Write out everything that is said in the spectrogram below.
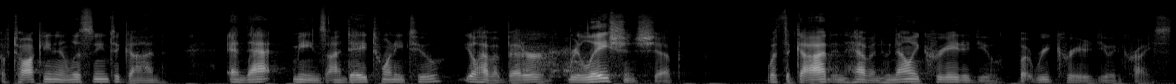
of talking and listening to God. And that means on day 22, you'll have a better relationship with the God in heaven who not only created you, but recreated you in Christ.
